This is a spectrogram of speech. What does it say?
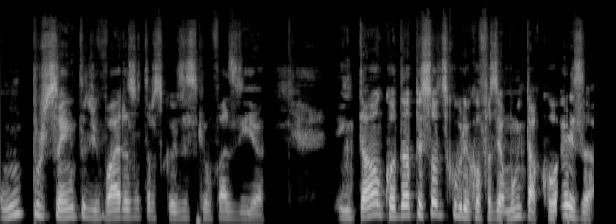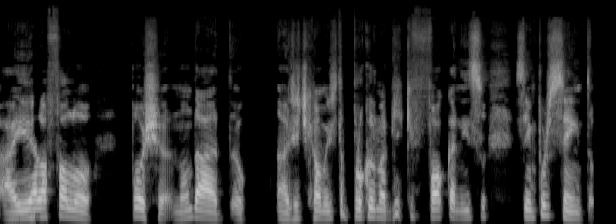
1% de várias outras coisas que eu fazia. Então, quando a pessoa descobriu que eu fazia muita coisa, aí ela falou: Poxa, não dá, eu, a gente realmente tá procurando alguém que foca nisso 100%.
